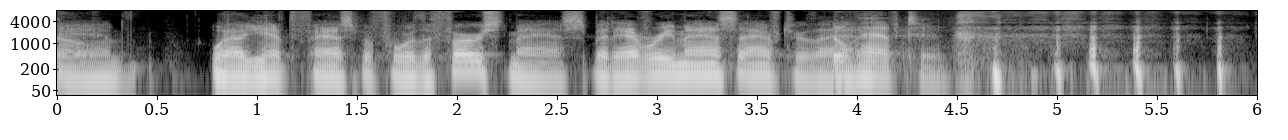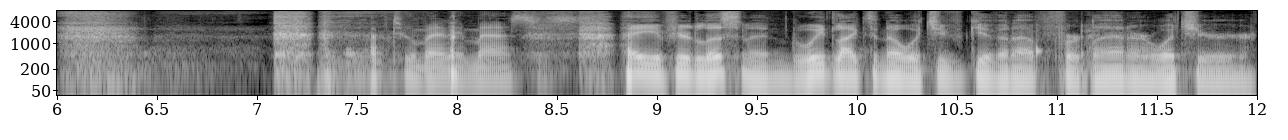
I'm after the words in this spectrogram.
No. And well, you have to fast before the first mass, but every mass after that. don't have to. have too many masses. Hey, if you're listening, we'd like to know what you've given up for Lent or what you're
